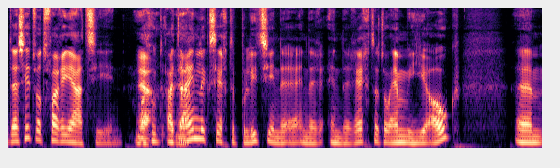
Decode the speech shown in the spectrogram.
daar zit wat variatie in. Maar Ja, goed, uiteindelijk zegt de politie en de, en de, en de rechter, het OM hier ook... ehm,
